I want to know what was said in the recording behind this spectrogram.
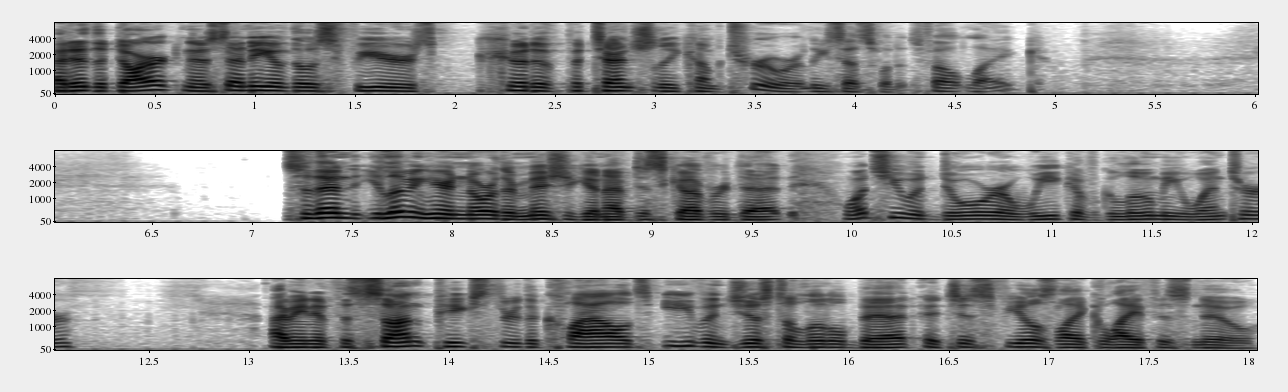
And in the darkness, any of those fears could have potentially come true, or at least that's what it felt like. So then, living here in northern Michigan, I've discovered that once you endure a week of gloomy winter, I mean, if the sun peeks through the clouds even just a little bit, it just feels like life is new.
